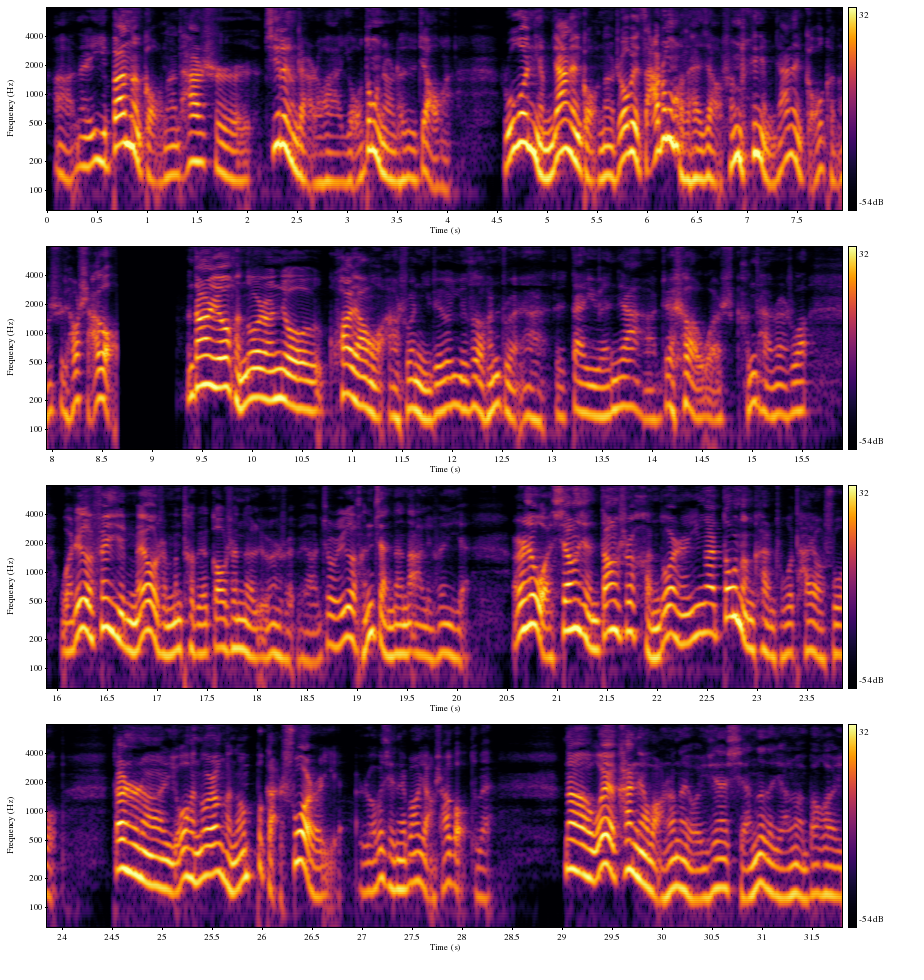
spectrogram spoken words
啊，那一般的狗呢，它是机灵点的话，有动静它就叫唤。如果你们家那狗呢，只有被砸中了才叫，说明你们家那狗可能是条傻狗。那当然也有很多人就夸奖我啊，说你这个预测很准啊，这待预言家啊，这个我是很坦率说。我这个分析没有什么特别高深的理论水平，就是一个很简单的案例分析。而且我相信当时很多人应该都能看出他要说，但是呢，有很多人可能不敢说而已，惹不起那帮养傻狗的呗。那我也看见网上呢有一些闲子的言论，包括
